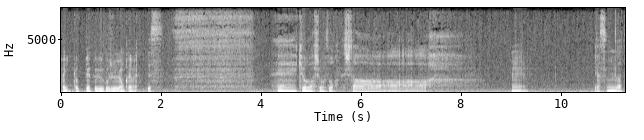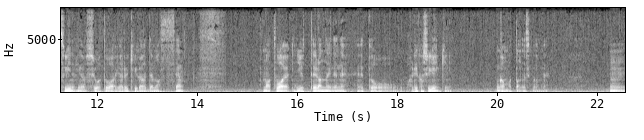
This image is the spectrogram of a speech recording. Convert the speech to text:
はい、654回目です。えー、今日は仕事でした。うん。休んだ次の日の仕事はやる気が出ません。まあ、とは言ってらんないんでね、えっ、と、わりかし元気に頑張ったんですけどね。うん。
